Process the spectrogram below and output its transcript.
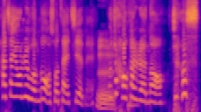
他在用日文跟我说再见呢，嗯、我就好感人哦，就是，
